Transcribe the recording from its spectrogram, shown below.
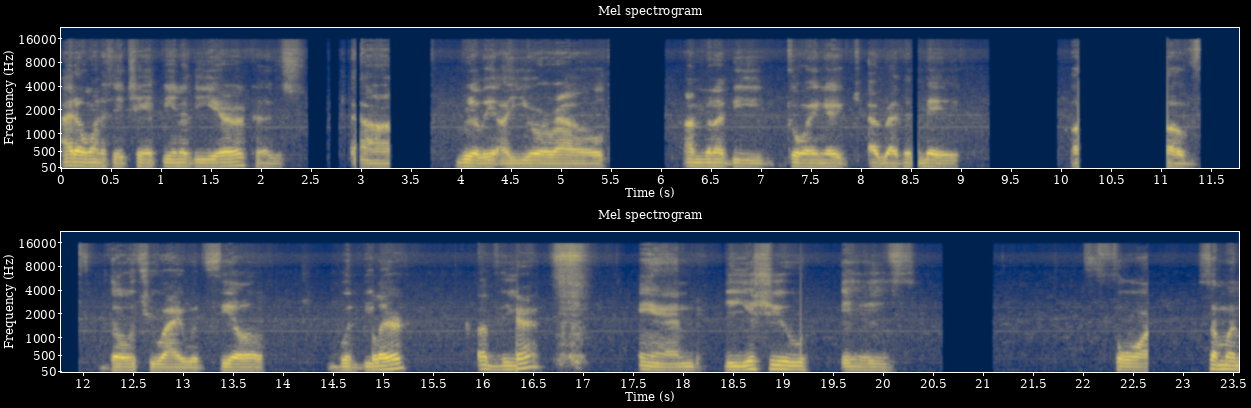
I don't want to say champion of the year because uh, really a year URL. I'm gonna be going a, a resume of, of those who I would feel would be of the year, and the issue is for someone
